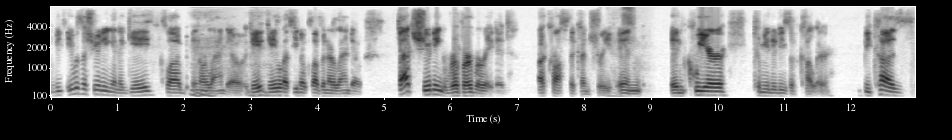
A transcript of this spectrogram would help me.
it was a shooting in a gay club in Mhm. Orlando, a gay gay Latino club in Orlando. That shooting reverberated across the country Yes. in in queer communities of color because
